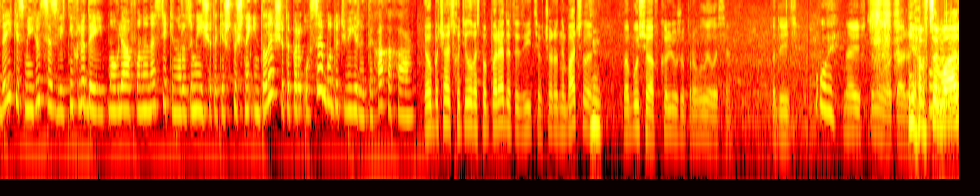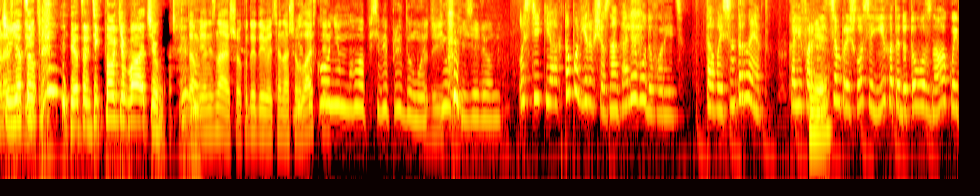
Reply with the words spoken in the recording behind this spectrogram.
деякі сміються з літніх людей. Мовляв, вони настільки не розуміють, що таке штучний інтелект, що тепер у все будуть вірити. Ха-ха-ха. Я вибачаюсь, хотіли вас попередити. Дивіться, вчора не бачили? Бабуся в калюжу провалилася. Подивіться. Ой, Навіть втонула, каже. Я в це Ой, бачив, я це, я це в Тіктокі бачив. Там я не знаю, що куди дивляться наші Я власті. такого не могла б себе придумать. Подивіться. Ёлки зеленые. Ось тільки а хто повірив, що знак Голлівуду горить? Та весь інтернет. Каліфорнійцям прийшлося їхати до того знаку і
